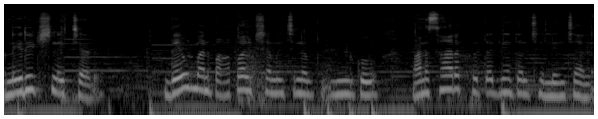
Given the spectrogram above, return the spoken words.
నిరీక్షణ ఇచ్చాడు. దేవుడు మన పాపాలు క్షమించినందుకు మనసార కృతజ్ఞతలు చెల్లించాలి.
